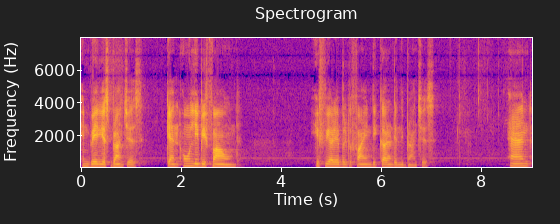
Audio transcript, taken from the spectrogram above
in various branches can only be found if we are able to find the current in the branches. And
